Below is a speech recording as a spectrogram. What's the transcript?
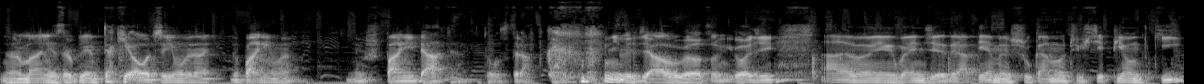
Normalnie zrobiłem takie oczy i mówię do, do pani, mówię, "No już pani da ten, tą zdrapkę. Nie wiedziała w ogóle o co mi chodzi, ale niech będzie, drapiemy, szukamy oczywiście piątki,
